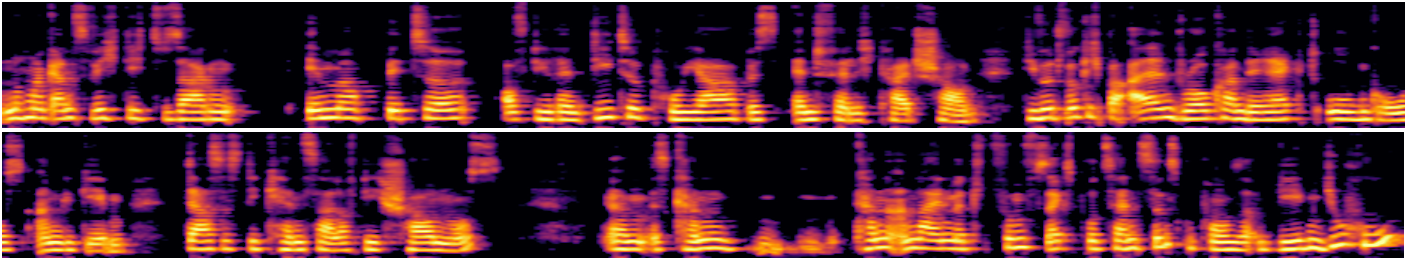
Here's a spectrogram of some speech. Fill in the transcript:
Nochmal ganz wichtig zu sagen, immer bitte auf die Rendite pro Jahr bis Endfälligkeit schauen. Die wird wirklich bei allen Brokern direkt oben groß angegeben. Das ist die Kennzahl, auf die ich schauen muss. Ähm, es kann, kann Anleihen mit 5, 6 Prozent Zinscoupon geben. Juhu!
